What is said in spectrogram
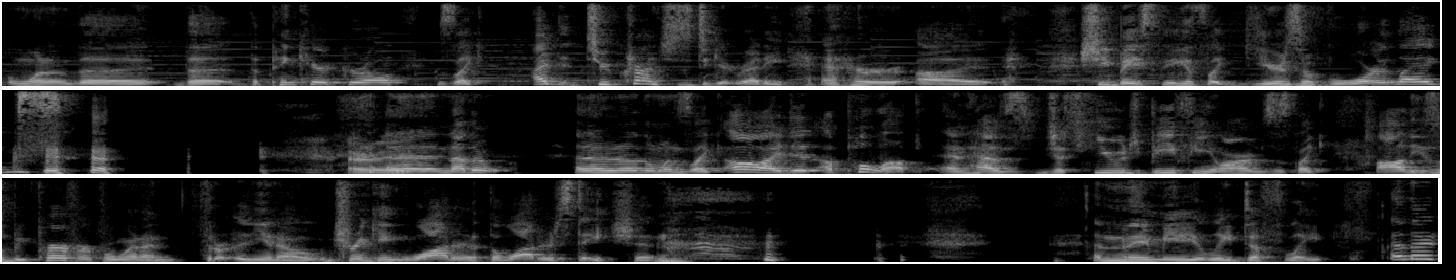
one of the the the pink haired girl is like, I did two crunches to get ready, and her uh, she basically gets like Gears of War legs. And then another and then another one's like, oh, I did a pull up and has just huge beefy arms. It's like, oh, these will be perfect for when I'm, thr you know, drinking water at the water station. and then they immediately deflate. And they're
